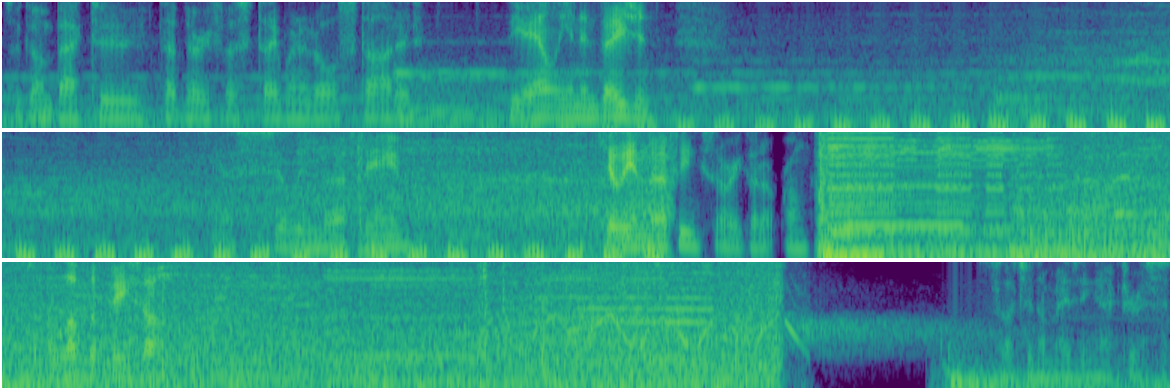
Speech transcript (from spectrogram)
So going back to that very first day when it all started, the alien invasion. Yeah, silly Murphy. Cillian Murphy, sorry, got it wrong. I love Lupita. Such an amazing actress.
